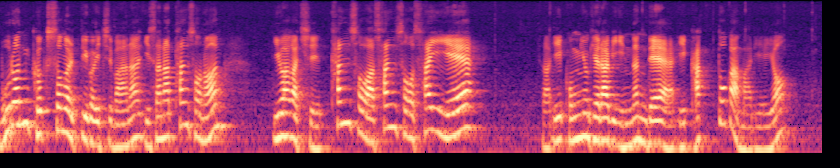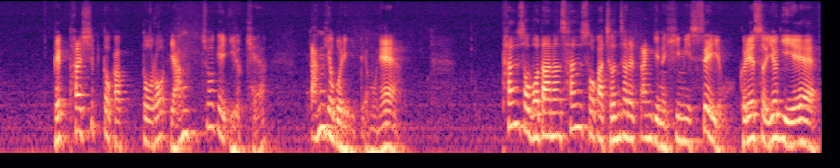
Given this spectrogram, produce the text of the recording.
물은 극성을 띠고 있지만 이산화탄소는 이와 같이 탄소와 산소 사이에 자, 이 공유 결합이 있는데 이 각도가 말이에요. 180도 각도로 양쪽에 이렇게 당겨버리기 때문에 탄소보다는 산소가 전자를 당기는 힘이 세요. 그래서 여기에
